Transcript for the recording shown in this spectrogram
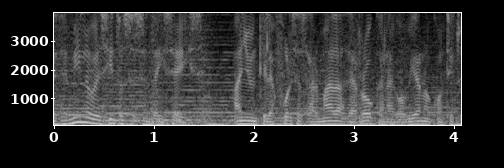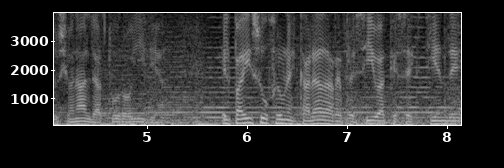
Desde 1966, año en que las Fuerzas Armadas derrocan al gobierno constitucional de Arturo Illia, el país sufre una escalada represiva que se extiende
